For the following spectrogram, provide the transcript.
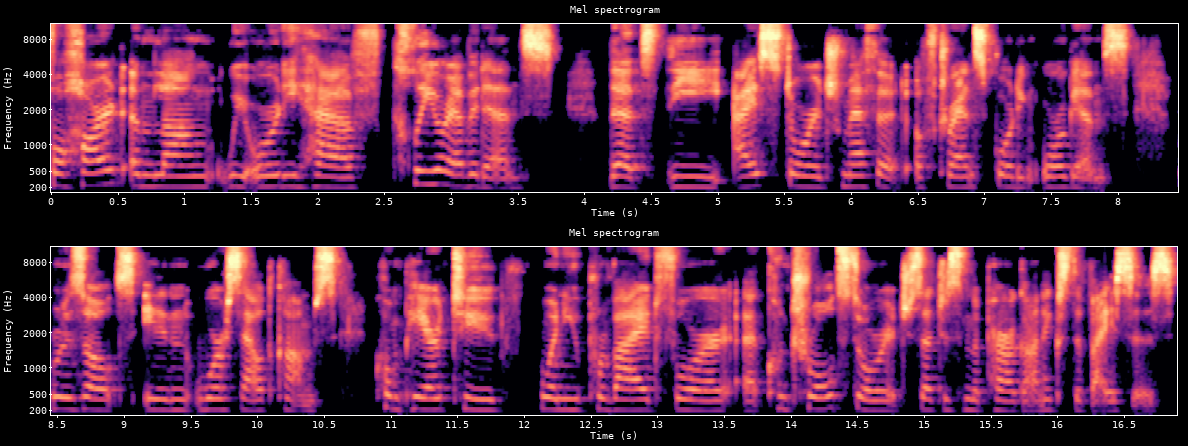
for heart and lung, we already have clear evidence that the ice storage method of transporting organs results in worse outcomes compared to when you provide for controlled storage, such as in the Paragonix devices.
